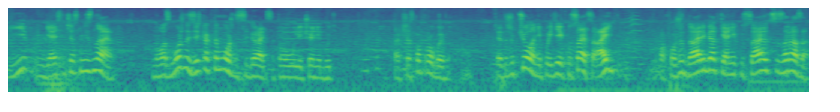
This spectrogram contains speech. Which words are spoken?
И я, если честно, не знаю. Но, возможно, здесь как-то можно собирать с этого ули что-нибудь. Так, сейчас попробуем. Это же пчелы, они, по идее, кусаются. Ай! Похоже, да, ребятки, они кусаются, зараза.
